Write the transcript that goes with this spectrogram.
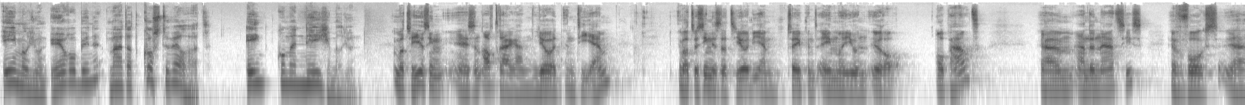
miljoen euro binnen, maar dat kostte wel wat. 1,9 miljoen. Wat we hier zien is een afdraag aan JODM. Wat we zien is dat JODM 2,1 miljoen euro ophaalt um, aan donaties. En vervolgens, uh,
